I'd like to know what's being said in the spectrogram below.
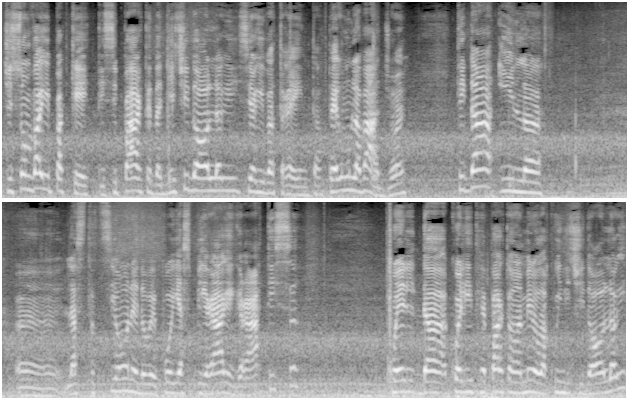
ci sono vari pacchetti, si parte da 10 dollari, si arriva a 30 per un lavaggio, eh. Ti dà il, eh, la stazione dove puoi aspirare gratis, quel da, quelli che partono almeno da 15 dollari,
